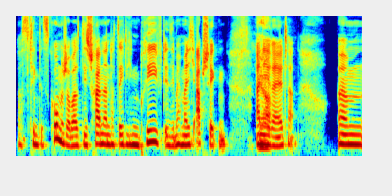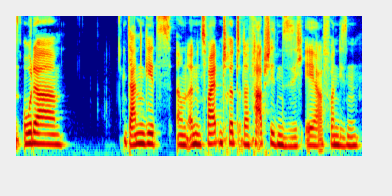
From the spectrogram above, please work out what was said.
das klingt jetzt komisch, aber die schreiben dann tatsächlich einen Brief, den sie manchmal nicht abschicken an ja. ihre Eltern. Ähm, oder dann geht's ähm, an den zweiten Schritt, dann verabschieden sie sich eher von diesen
